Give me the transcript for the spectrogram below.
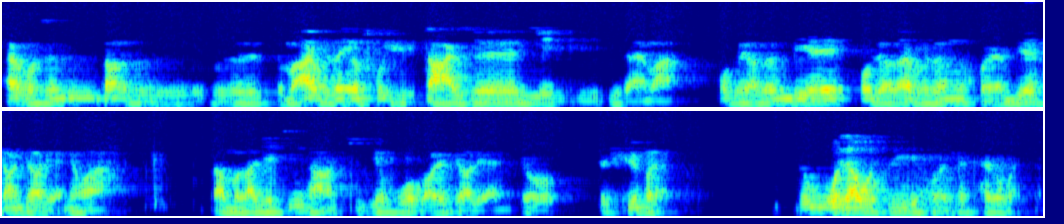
艾弗森当时不是什么？艾弗森有出去打一些业余的比赛嘛？我说要是 NBA，我说要是艾弗森回 NBA 当教练的话，那么那些经常脾气火爆的教练就就取回来。就我在我自己的朋友圈开个玩笑，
